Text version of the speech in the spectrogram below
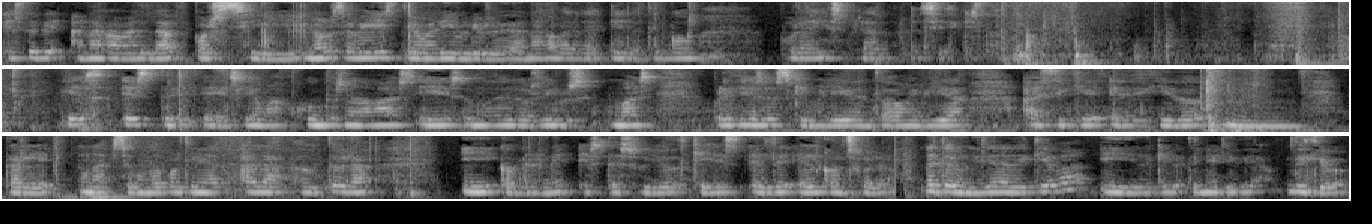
este de Ana Gabalda. Por si no lo sabéis, yo me leí un libro de Ana Gabalda que lo tengo por ahí, esperad, sí, aquí está es este, eh, se llama Juntos nada más y es uno de los libros más preciosos que me he leído en toda mi vida, así que he decidido mm, darle una segunda oportunidad a la autora y comprarme este suyo que es el de El Consuelo. No tengo ni idea de qué va y no quiero tener idea de qué va,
